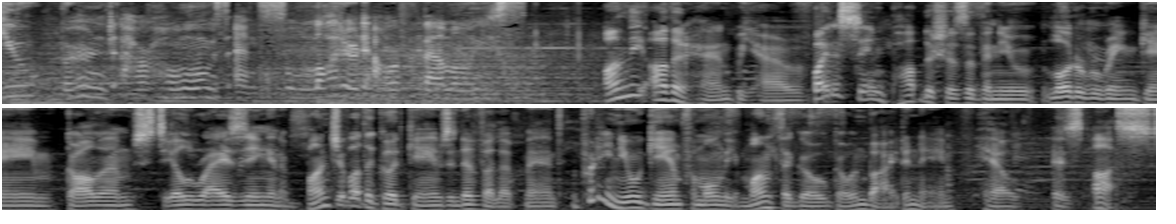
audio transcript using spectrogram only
You burned our homes and slaughtered our families. On the other hand, we have by the same publishers of the new Lord of the Ring game, Gollum, Steel Rising, and a bunch of other good games in development, a pretty new game from only a month ago going by the name Hell is Us.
